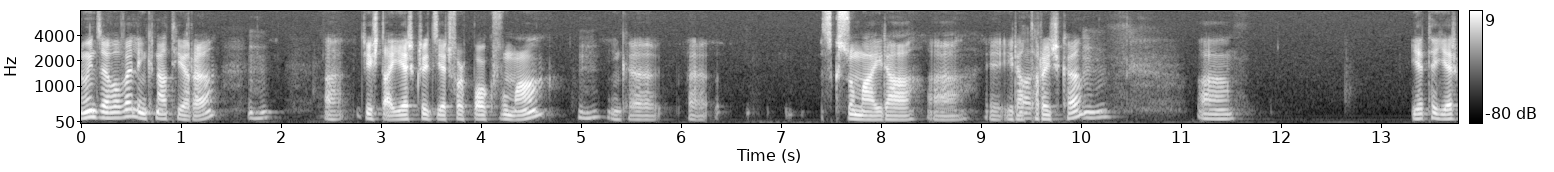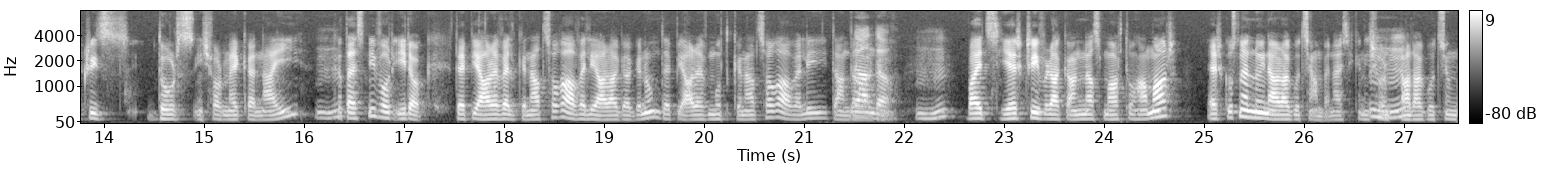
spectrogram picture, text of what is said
Նույն ձևով էլ ինքնաթիռը ճիշտ է, երկրից երբ որ փոկվում է, ինքը սկսում է իր իր թռիչքը եթե երկրից դուրս ինչ որ մեկը նայի, կտեսնի, որ իրոք դեպի արևել գնացողը ավելի արագ է գնում, դեպի արևմուտք գնացողը ավելի դանդաղ է։ Բայց երկրի վրա կանգնած մարդու համար երկուսն էլ նույն արագությամբ են, այսինքն ինչ որ արագություն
